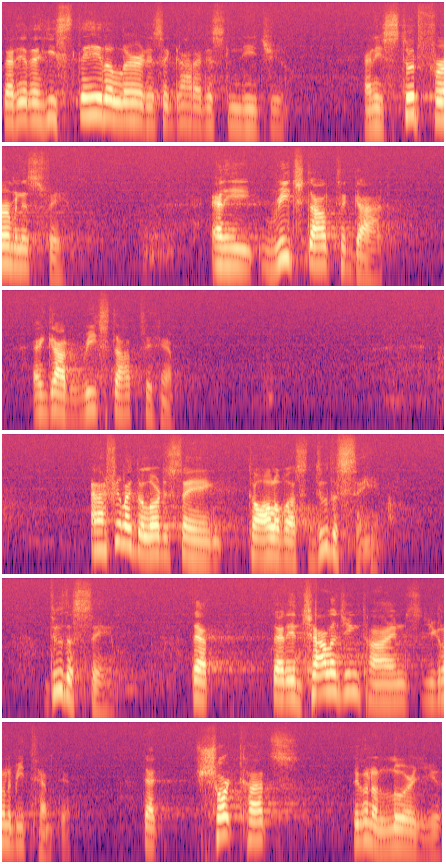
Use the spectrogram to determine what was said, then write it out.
that he, that he stayed alert and said, God, I just need you. And he stood firm in his faith. And he reached out to God. And God reached out to him. And I feel like the Lord is saying to all of us do the same. Do the same. That, that in challenging times, you're going to be tempted. That shortcuts, they're going to lure you.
